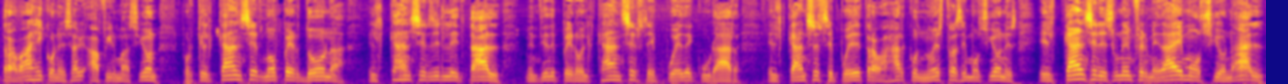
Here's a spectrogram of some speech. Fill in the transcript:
trabaje con esa afirmación, porque el cáncer no perdona. El cáncer es letal, ¿me entiende? Pero el cáncer se puede curar. El cáncer se puede trabajar con nuestras emociones. El cáncer es una enfermedad emocional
